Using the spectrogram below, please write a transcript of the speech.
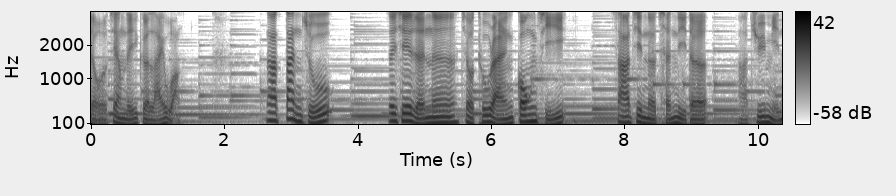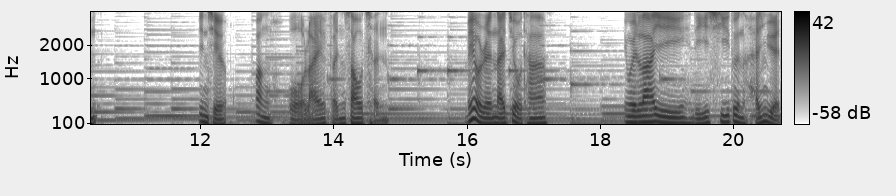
有这样的一个来往。那但族这些人呢，就突然攻击，杀进了城里的。啊！居民，并且放火来焚烧城，没有人来救他，因为拉伊离西顿很远。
